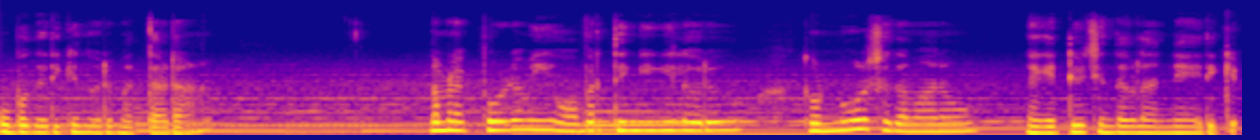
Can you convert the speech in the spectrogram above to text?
ഉപകരിക്കുന്ന ഒരു മെത്തേഡാണ് നമ്മളെപ്പോഴും ഈ ഓവർ തിങ്കിങ്ങിൽ ഒരു തൊണ്ണൂറ് ശതമാനവും നെഗറ്റീവ് ചിന്തകൾ തന്നെയായിരിക്കും.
